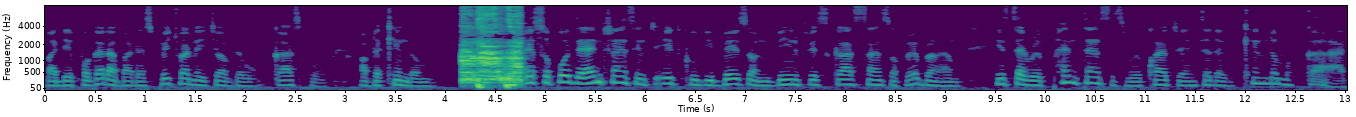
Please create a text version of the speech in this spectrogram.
but they forgot about the spiritual nature of the gospel of the kingdom. They supposed the entrance into it could be based on being physical sons of Abraham. Instead, repentance is required to enter the kingdom of God.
